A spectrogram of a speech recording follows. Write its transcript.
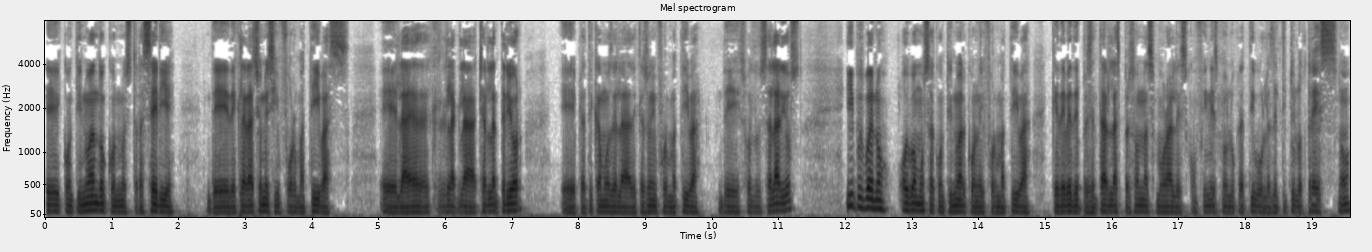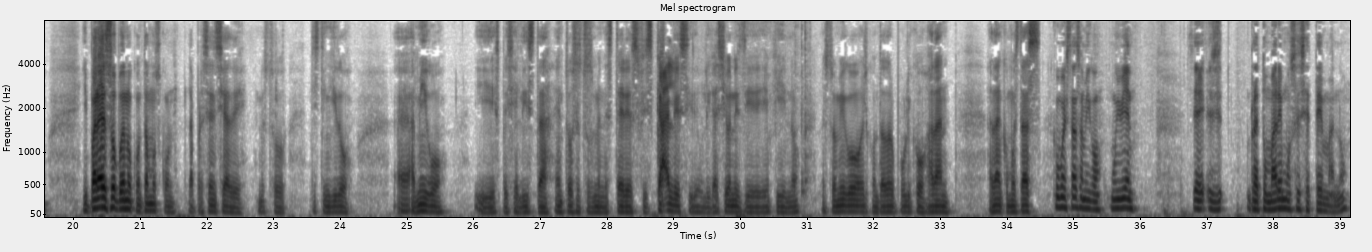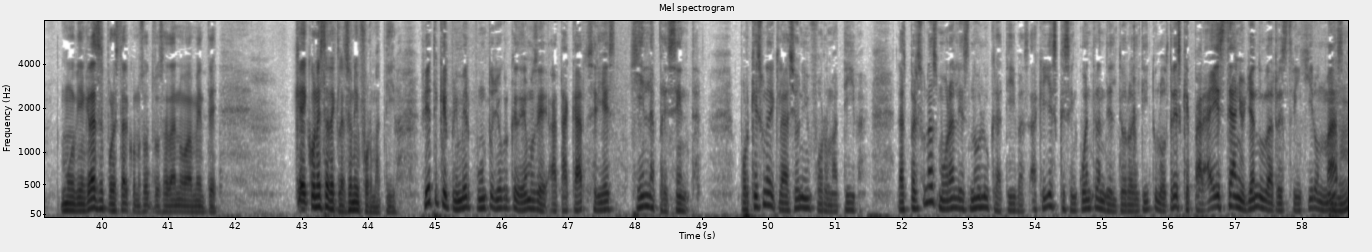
Eh, continuando con nuestra serie de declaraciones informativas. Eh, la, la, charla anterior eh, platicamos de la declaración informativa de sueldos y salarios. Y pues bueno, hoy vamos a continuar con la informativa que debe de presentar las personas morales con fines no lucrativos, las del título 3, ¿no? Y para eso, bueno, contamos con la presencia de nuestro distinguido amigo y especialista en todos estos menesteres fiscales y de obligaciones y en fin, ¿no? Nuestro amigo el contador público Adán. Adán, ¿cómo estás? ¿Cómo estás, amigo? Muy bien. retomaremos ese tema, ¿no? Muy bien, gracias por estar con nosotros, Adán, nuevamente. ¿Qué hay con esta declaración informativa? Fíjate que el primer punto yo creo que debemos de atacar sería es quién la presenta porque es una declaración informativa. Las personas morales no lucrativas, aquellas que se encuentran dentro del título 3, que para este año ya no las restringieron más,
